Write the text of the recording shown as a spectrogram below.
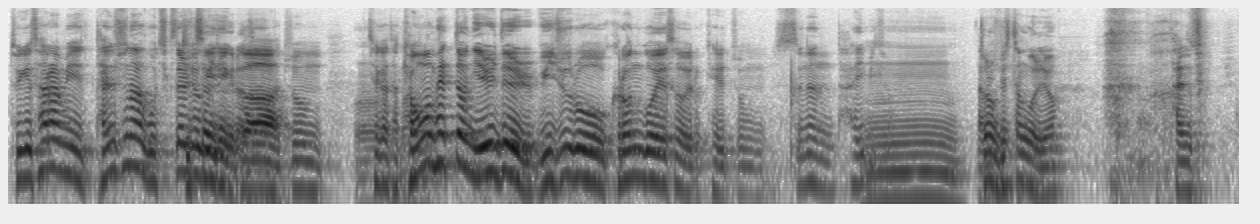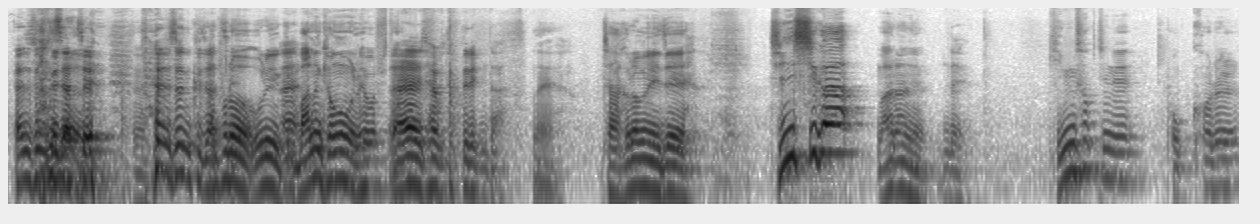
되게 사람이 단순하고 직설적이니까. 좀 제가 다 경험했던 일들 위주로 그런 거에서 이렇게 좀 쓰는 타입이죠. 음, 저랑 비슷한 걸요. 단순 단순 그 자체 단순 그 자체. 앞으로 우리 그 네. 많은 경험을 해봅시다. 네, 잘 부탁드립니다. 네. 자 그러면 이제 진 씨가 말하는 네. 김석진의 보컬을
